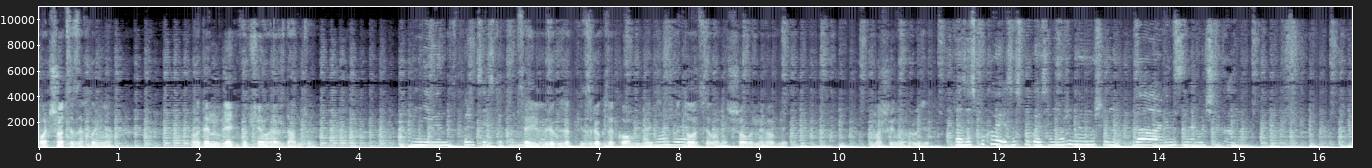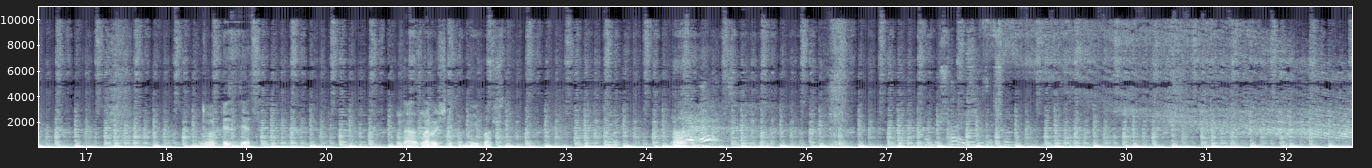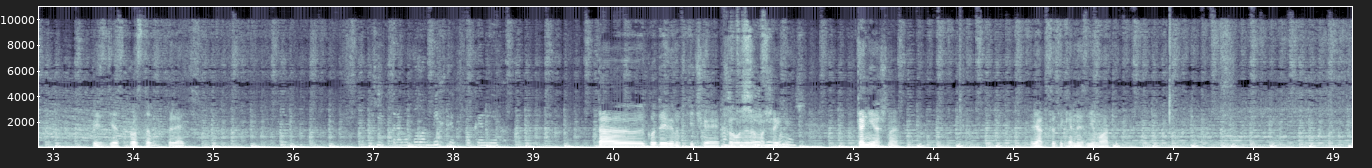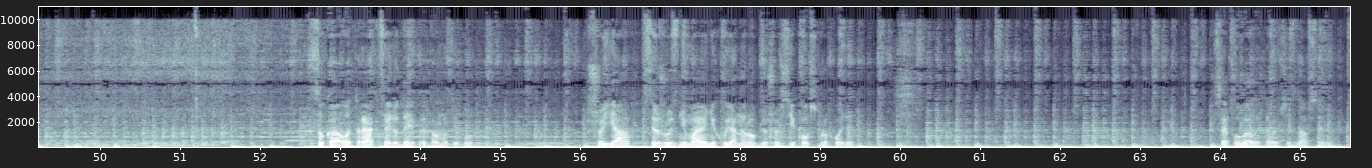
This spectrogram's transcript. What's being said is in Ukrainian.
От що це за хуйня? Один, блядь, вообще в гражданці. Ні, він в поліцейській. Цей в рюкзак, з рюкзаком, блядь. може- Хто це вони? Що вони роблять? Машину грузять. Та заспокой, заспокойся, може не в машину. Да, він з наручниками. Ну пиздец. Да, з наручниками їбаш. Пиздец, просто, блядь. Кіп, треба було бігти, поки міг. Та куди він втіче, якщо вони на машині? Конечно. Як це таке не знімати? Сука, от реакція людей при тому, типу. Що я сижу, знімаю, ніхуя не роблю, що всі повз проходять. Все, повели, коротше, здався. він.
